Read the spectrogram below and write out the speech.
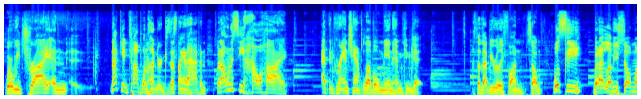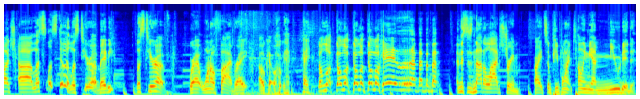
where we try and uh, not get top 100 because that's not going to happen, but I want to see how high at the Grand Champ level me and him can get. I thought that'd be really fun. So we'll see. But I love you so much. Uh, let's let's do it. Let's tear up, baby. Let's tear up. We're at 105, right? Okay. Hey, don't look, don't look, don't look, don't look. Hey, and this is not a live stream. All right, so people aren't telling me I'm muted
